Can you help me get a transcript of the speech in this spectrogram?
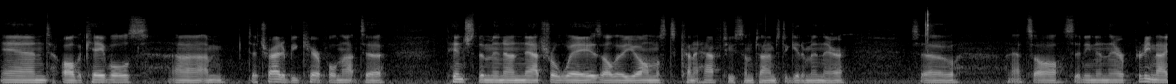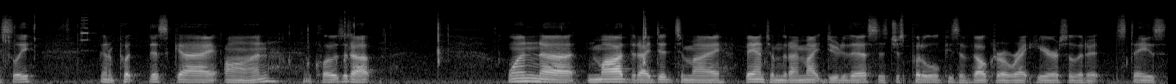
and all the cables. Uh, I'm to try to be careful not to pinch them in unnatural ways, although you almost kind of have to sometimes to get them in there. So that's all sitting in there pretty nicely. I'm going to put this guy on and close it up. One uh, mod that I did to my Phantom that I might do to this is just put a little piece of Velcro right here so that it stays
